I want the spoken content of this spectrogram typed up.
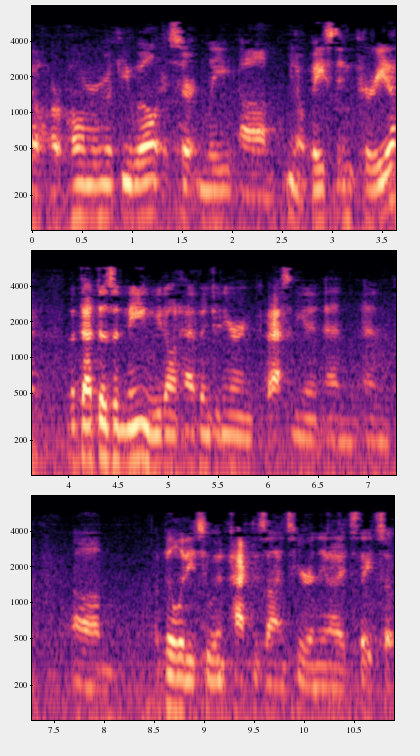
our homeroom, if you will, is certainly um, you know based in Korea, but that doesn't mean we don't have engineering capacity and and, and um, ability to impact designs here in the United States. So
